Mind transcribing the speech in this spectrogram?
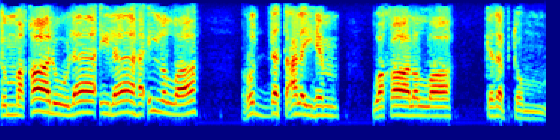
ثم قالوا لا إله إلا الله ردت عليهم وقال الله كذبتم.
